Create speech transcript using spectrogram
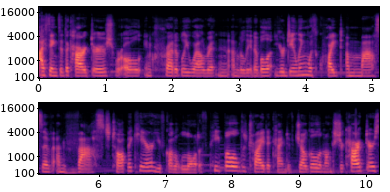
I think that the characters were all incredibly well written and relatable. You're dealing with quite a massive and vast topic here. You've got a lot of people to try to kind of juggle amongst your characters.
